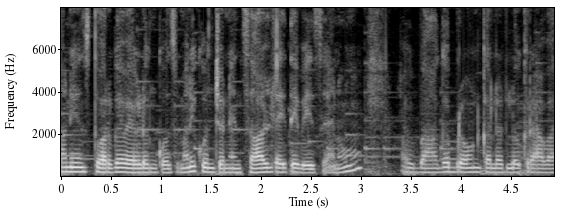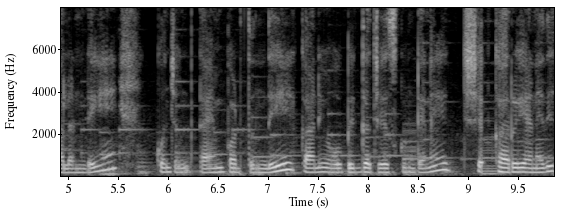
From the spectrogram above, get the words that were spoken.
ఆనియన్స్ త్వరగా వేయడం కోసమని కొంచెం నేను సాల్ట్ అయితే వేసాను అవి బాగా బ్రౌన్ కలర్లోకి రావాలండి. కొంచెం టైం పడుతుంది. కానీ ఓపిక్గా చేసుకుంటేనే కర్రీ అనేది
